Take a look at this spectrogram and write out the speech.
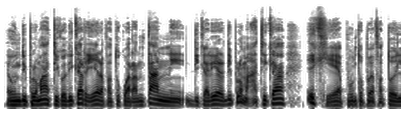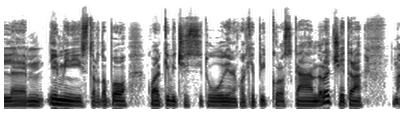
è un diplomatico di carriera, ha fatto 40 anni di carriera diplomatica e che appunto poi ha fatto il, il ministro dopo qualche vicissitudine, qualche piccolo scandalo eccetera, ma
